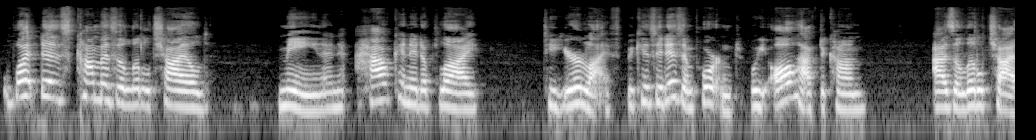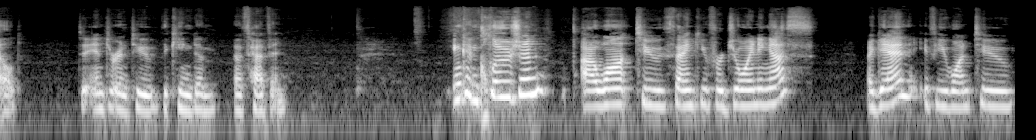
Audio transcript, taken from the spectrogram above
what does come as a little child mean and how can it apply to your life? Because it is important. We all have to come as a little child to enter into the kingdom of heaven. In conclusion i want to thank you for joining us. Again if you want to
